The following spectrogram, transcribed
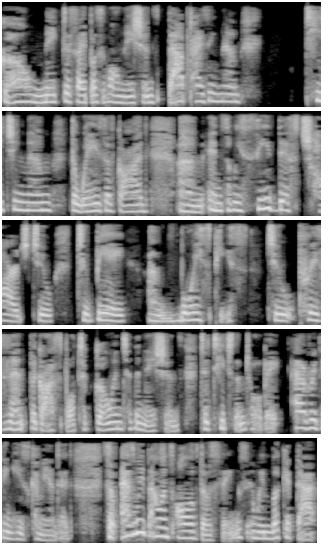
go make disciples of all nations, baptizing them, teaching them the ways of God. Um, and so we see this charge to, to be a um, voice piece to present the gospel, to go into the nations, to teach them to obey everything he's commanded. So as we balance all of those things and we look at that,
